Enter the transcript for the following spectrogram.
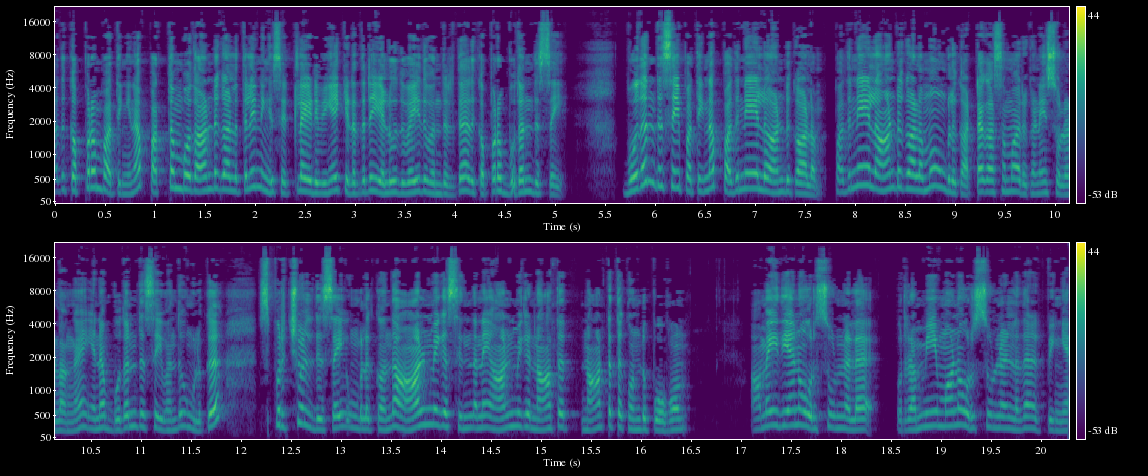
அதுக்கப்புறம் பார்த்தீங்கன்னா பத்தொம்போது ஆண்டு காலத்திலே நீங்கள் செட்டில் ஆகிடுவீங்க கிட்டத்தட்ட எழுபது வயது வந்துடுது அதுக்கப்புறம் புதன் திசை. புதன் திசை பார்த்தீங்கன்னா பதினேழு ஆண்டு காலம். பதினேழு ஆண்டு காலமும் உங்களுக்கு அட்டகாசமாக இருக்குன்னே சொல்லலாங்க. ஏன்னா புதன் திசை வந்து உங்களுக்கு ஸ்பிரிச்சுவல் திசை உங்களுக்கு வந்து ஆன்மீக சிந்தனை ஆன்மீக நாட்ட நாட்டத்தை கொண்டு போகும். அமைதியான ஒரு சூழ்நிலை ஒரு ரம்மியமான ஒரு சூழ்நிலை தான் இருப்பீங்க.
